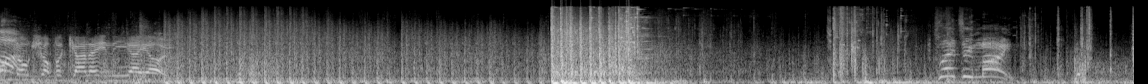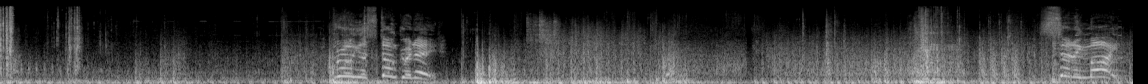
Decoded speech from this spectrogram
Hostile chopper gunner in the AO. Planting mine! Throwing a stun grenade! Setting mine!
